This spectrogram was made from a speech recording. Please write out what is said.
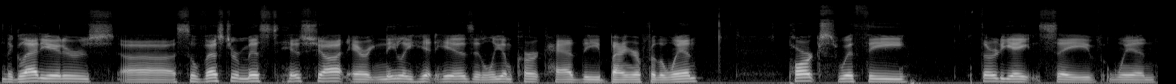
the Gladiators uh, Sylvester missed his shot, Eric Neiley hit his and Liam Kirk had the banger for the win. Parks with the 38 save win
